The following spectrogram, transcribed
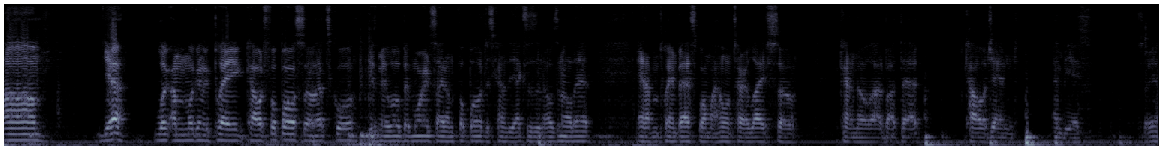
Um, yeah, look, I'm looking to play college football, so that's cool. Gives me a little bit more insight on football, just kind of the X's and O's and all that. And I've been playing basketball my whole entire life, so I kind of know a lot about that, college and NBA. So yeah,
